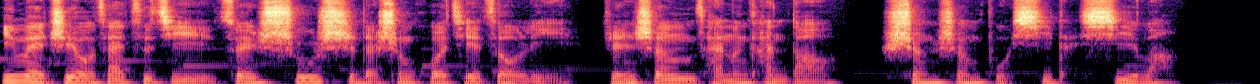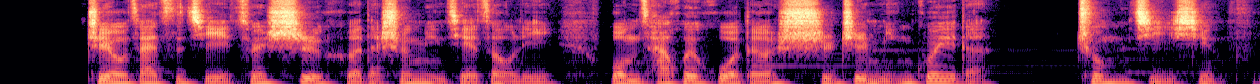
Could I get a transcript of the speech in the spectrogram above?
因为只有在自己最舒适的生活节奏里，人生才能看到生生不息的希望；只有在自己最适合的生命节奏里，我们才会获得实至名归的终极幸福。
